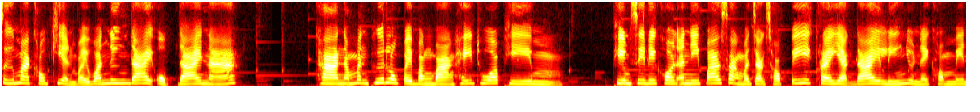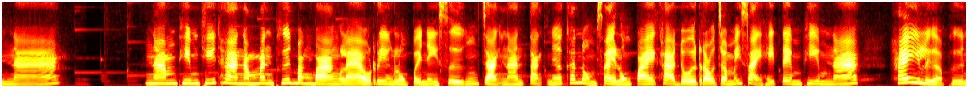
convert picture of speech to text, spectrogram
ซื้อมาเขาเขียนไว้ว่านึ่งได้อบได้นะทาน้ำมันพืชลงไปบางๆ ให้ทั่วพิมพ์ พิมพ์ซิลิโคนอันนี้ป้าสั่งมาจากช้อปปี้ใครอยากได้ลิงก์อยู่ในคอมเมนต์นะ นำพิมพ์ที่ทาน้ำมันพืชบางๆ แล้วเรียงลงไปในซึ้ง จากนั้นตักเนื้อขนมใส่ลงไปค่ะ โดยเราจะไม่ใส่ให้เต็มพิมพ์นะ ให้เหลือพื้น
